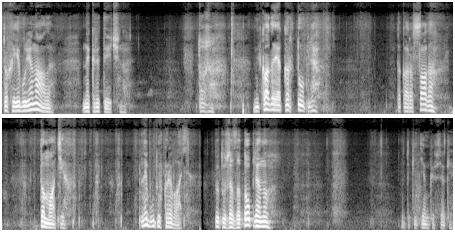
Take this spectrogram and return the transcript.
Трохи є бур'яна, але не критично. Тож мікадо як картопля. Така розсада томатів. Не буду вкривати. Тут уже затоплено. Такі темки всякі.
